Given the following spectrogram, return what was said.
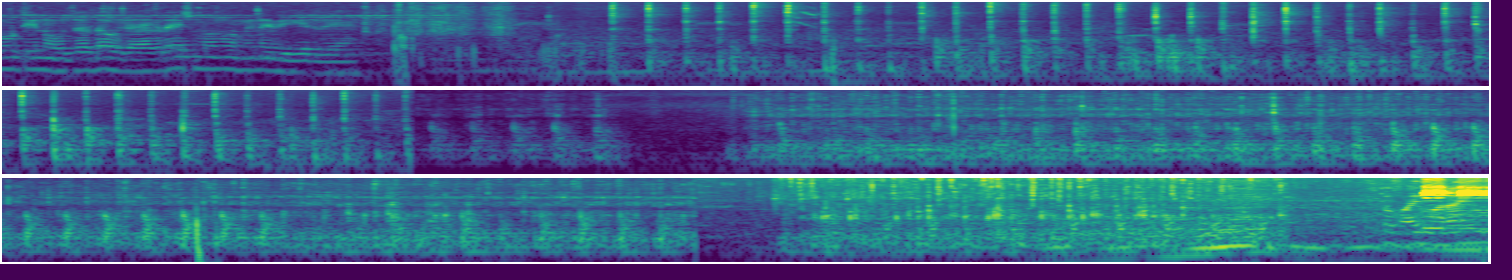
प्रोटीन और ज़्यादा हो जाएगा। इसमें हम इन्हें भी गिर रहे हैं तो भाई हमारा ये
